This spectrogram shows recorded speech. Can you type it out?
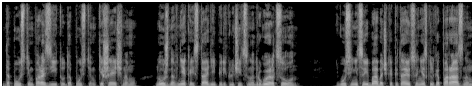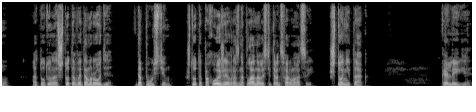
Допустим, паразиту, допустим, кишечному. Нужно в некой стадии переключиться на другой рацион. Гусеница и бабочка питаются несколько по-разному. А тут у нас что-то в этом роде. Допустим, что-то похожее в разноплановости трансформаций. Что не так? Коллеги,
